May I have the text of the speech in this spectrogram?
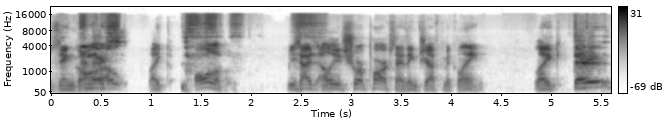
Zangaro, like all of them. Besides Eliot Shorr-Parks, and I think Jeff McLane. Like there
